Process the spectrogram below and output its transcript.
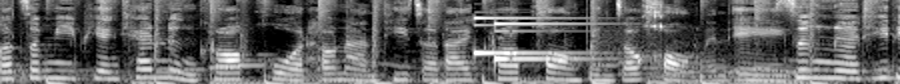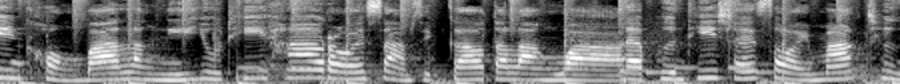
ก็จะมีเพียงแค่หนึ่งครอบครัวเท่านั้นที่จะได้ครอบครองเป็นเจ้าของนั่นเอง ซึ่งเนื้อที่ดินของบ้านหลังนี้อยู่ที่ 539 ตารางวา และพื้นที่ใช้สอยมากถึง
